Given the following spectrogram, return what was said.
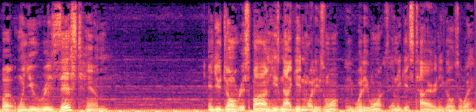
But when you resist him and you don't respond, he's not getting what he's want, what he wants, and he gets tired and he goes away.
